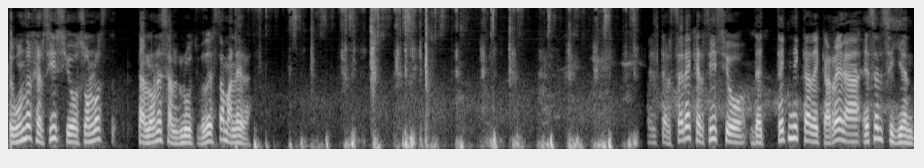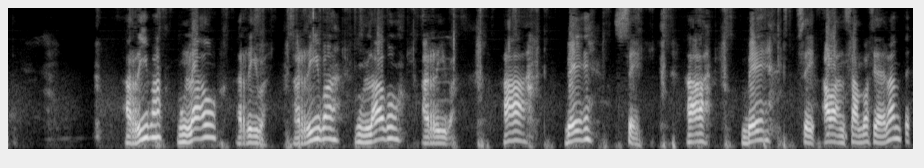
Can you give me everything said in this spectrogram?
Segundo ejercicio son los talones al glúteo, de esta manera. El tercer ejercicio de técnica de carrera es el siguiente arriba, un lado, arriba, arriba, un lado, arriba. A, B, C. A, B, C. Avanzando hacia adelante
